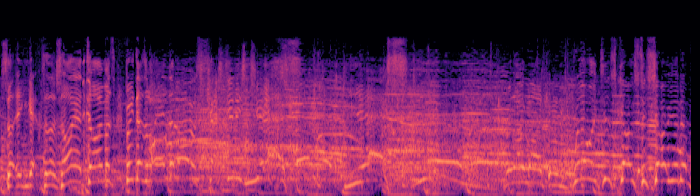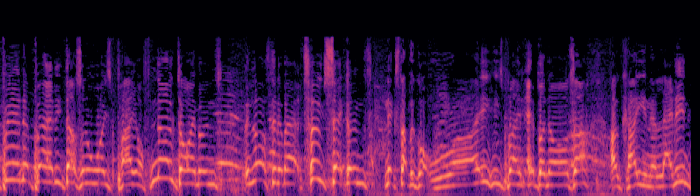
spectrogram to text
so that he can get to those higher diamonds, but he doesn't hit the most. Always pay off. No diamonds. It lasted about two seconds. Next up, we've got Ray. He's playing Abanazar. Okay, in Aladdin.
